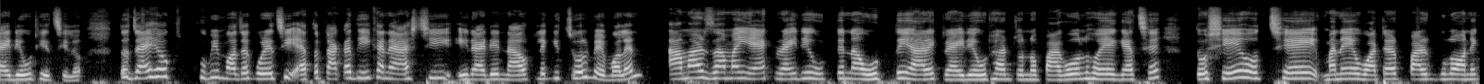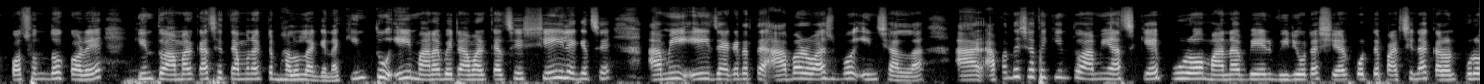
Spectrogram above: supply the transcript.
রাইডে উঠিয়েছিল। তো যাই হোক, খুবই মজা করেছি। এত টাকা দিয়ে এখানে আসছি, এই রাইডে না উঠলে কি চলবে বলেন? আমার জামাই এক রাইডে উঠতে না উঠতে আরেক রাইডে ওঠার জন্য পাগল হয়ে গেছে। তো সে হচ্ছে মানে ওয়াটার পার্কগুলো অনেক পছন্দ করে, কিন্তু আমার কাছে তেমন একটা ভালো লাগে না। কিন্তু এই মানাবেটা আমার কাছে সেই লেগেছে, আমি এই জায়গাটাতে আবারও আসব ইনশাল্লাহ। আর আপনাদের সাথে কিন্তু আমি আজকে পুরো মানাবের ভিডিওটা শেয়ার করতে পারছি না, কারণ পুরো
